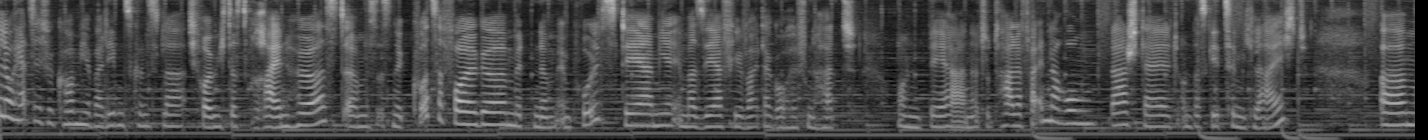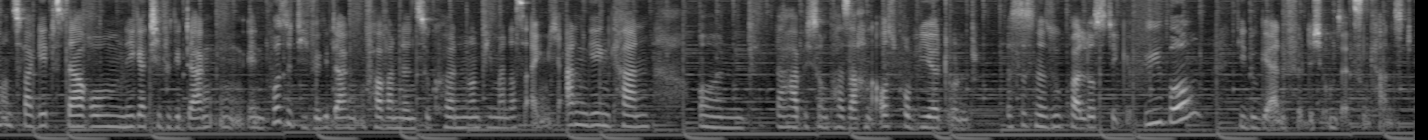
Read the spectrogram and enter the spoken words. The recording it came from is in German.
Hallo, herzlich willkommen hier bei Lebenskünstler. Ich freue mich, dass du reinhörst. Ähm, es ist eine kurze Folge mit einem Impuls, der mir immer sehr viel weitergeholfen hat und der eine totale Veränderung darstellt und das geht ziemlich leicht. Ähm, und zwar geht es darum, negative Gedanken in positive Gedanken verwandeln zu können und wie man das eigentlich angehen kann. Und da habe ich so ein paar Sachen ausprobiert und das ist eine super lustige Übung, die du gerne für dich umsetzen kannst.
